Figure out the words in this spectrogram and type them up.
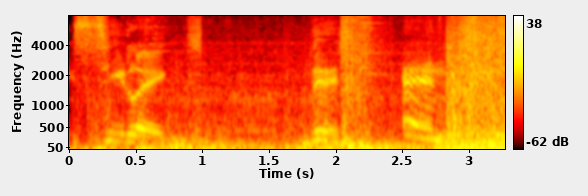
Sea legs. This ends you.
